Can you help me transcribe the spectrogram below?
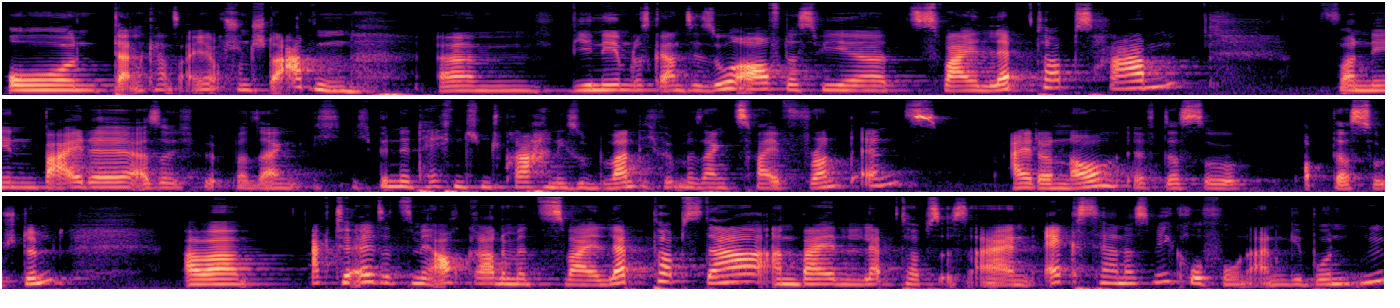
und dann kann es eigentlich auch schon starten. Ähm, wir nehmen das Ganze so auf, dass wir zwei Laptops haben von denen beide, also ich würde mal sagen, ich, ich bin in der technischen Sprache nicht so bewandt, ich würde mal sagen zwei Frontends. I don't know, if das so, ob das so stimmt. Aber aktuell sitzen wir auch gerade mit zwei Laptops da. An beiden Laptops ist ein externes Mikrofon angebunden.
